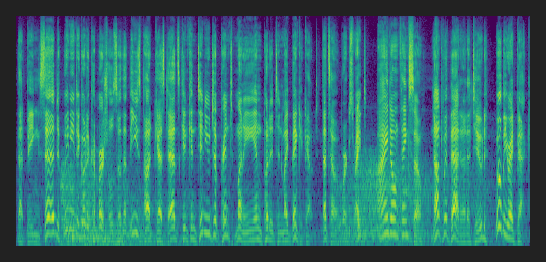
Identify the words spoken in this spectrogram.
That being said, we need to go to commercial so that these podcast ads can continue to print money and put it in my bank account. That's how it works, right? I don't think so. Not with that attitude. We'll be right back.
